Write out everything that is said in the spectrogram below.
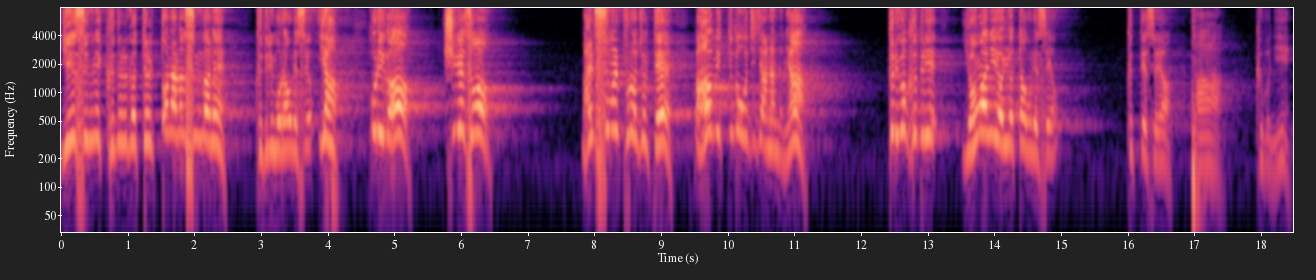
예수님이 그들 곁을 떠나는 순간에 그들이 뭐라고 그랬어요? 야, 우리가 길에서 말씀을 풀어줄 때 마음이 뜨거워지지 않았느냐? 그리고 그들이 영안이 열렸다고 그랬어요. 그때서야, 아, 그분이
